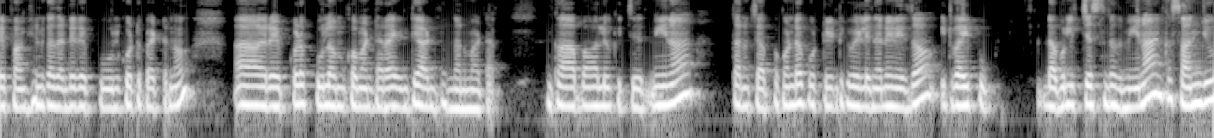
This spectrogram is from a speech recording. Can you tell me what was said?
రేపు ఫంక్షన్ కదండి రేపు పూలు కొట్టు పెట్టను. రేపు కూడా పూలు అమ్ముకోమంటారా ఏంటి అంటుందన్నమాట. ఇంకా ఆ బాలుకి ఇచ్చేది మీనా తనకు చెప్పకుండా పుట్టింటికి వెళ్ళిందని నిజం. ఇటువైపు డబ్బులు ఇచ్చేస్తుంది కదా మీనా. ఇంకా సంజు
